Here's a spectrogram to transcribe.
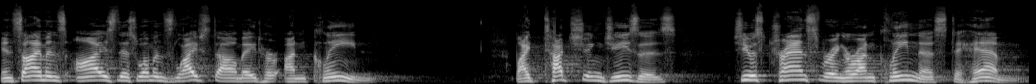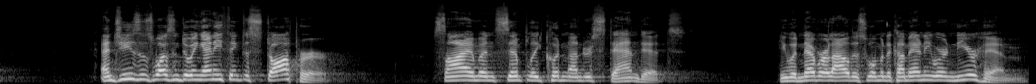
In Simon's eyes, this woman's lifestyle made her unclean. By touching Jesus, she was transferring her uncleanness to him. And Jesus wasn't doing anything to stop her. Simon simply couldn't understand it. He would never allow this woman to come anywhere near him.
